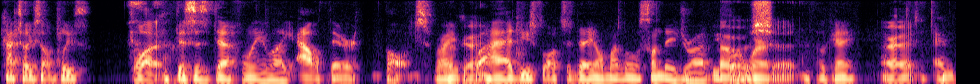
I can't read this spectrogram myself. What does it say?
Can I tell you something, please? What? This is definitely like out there thoughts, right? Okay. But I had these thoughts today on my little Sunday drive before Oh work. shit! Okay, All right, and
